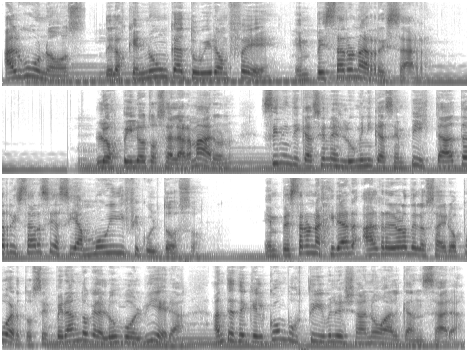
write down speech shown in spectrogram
Algunos de los que nunca tuvieron fe empezaron a rezar. Los pilotos se alarmaron, sin indicaciones lumínicas en pista, aterrizar se hacía muy dificultoso. Empezaron a girar alrededor de los aeropuertos, esperando que la luz volviera, antes de que el combustible ya no alcanzara.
